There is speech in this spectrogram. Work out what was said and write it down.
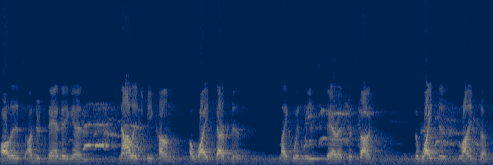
All this understanding and knowledge becomes a white darkness, like when we stare at the sun. The whiteness blinds us.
